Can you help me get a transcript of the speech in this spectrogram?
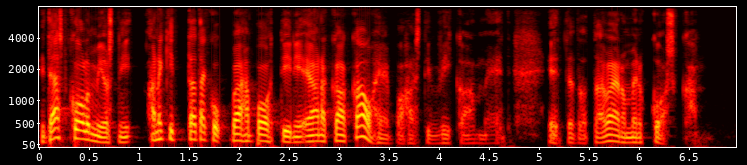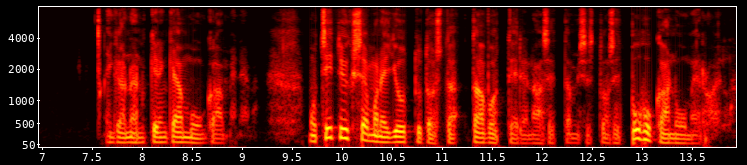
Niin tästä kolmiosta, niin ainakin tätä kun vähän pohtii, niin ei ainakaan kauhean pahasti vikaan me, että, että tota, mä en ole mennyt koskaan. Enkä ole nähnyt kenenkään muunkaan menevä. Mutta sitten yksi semmoinen juttu tuosta tavoitteiden asettamisesta on se, että puhukaa numeroilla.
